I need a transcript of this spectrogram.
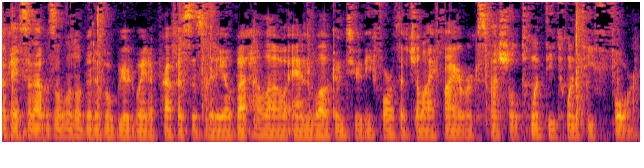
Okay, so that was a little bit of a weird way to preface this video, but hello and welcome to the 4th of July Fireworks Special 2024.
